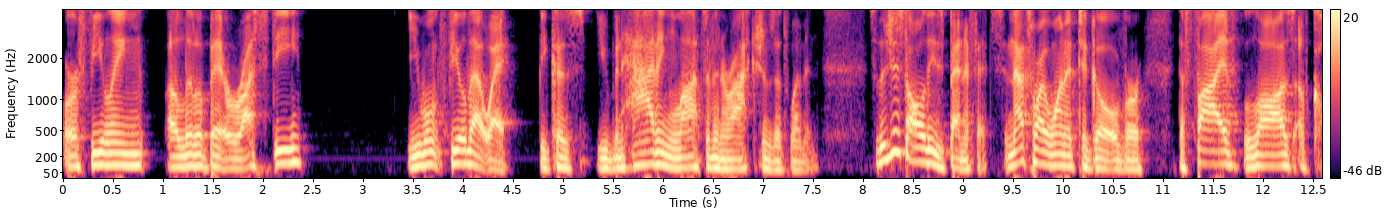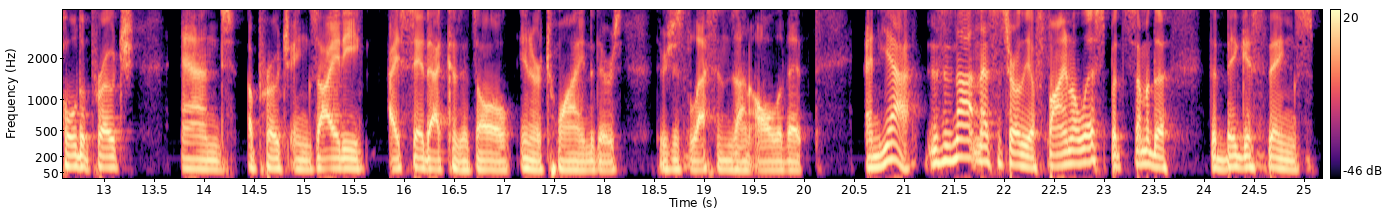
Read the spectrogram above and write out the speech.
or feeling a little bit rusty. You won't feel that way because you've been having lots of interactions with women. So there's just all these benefits. And that's why I wanted to go over the five laws of cold approach and approach anxiety. I say that because it's all intertwined. There's there's just lessons on all of it. And yeah, this is not necessarily a final list, but some of the the biggest things,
